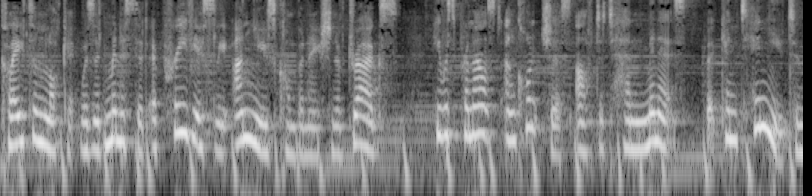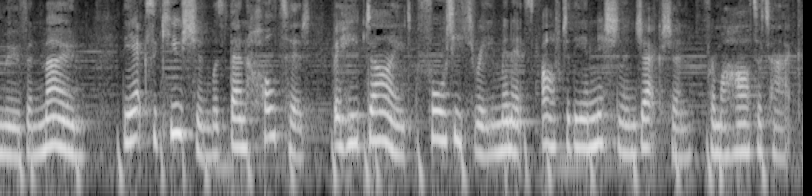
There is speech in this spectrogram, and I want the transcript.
Clayton Lockett was administered a previously unused combination of drugs. He was pronounced unconscious after 10 minutes, but continued to move and moan. The execution was then halted, but he died 43 minutes after the initial injection from a heart attack.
